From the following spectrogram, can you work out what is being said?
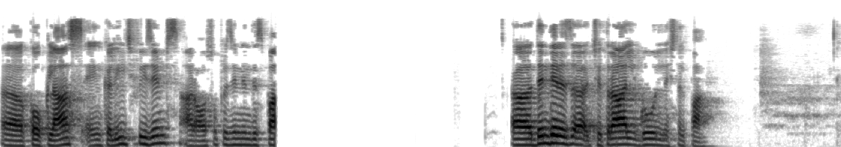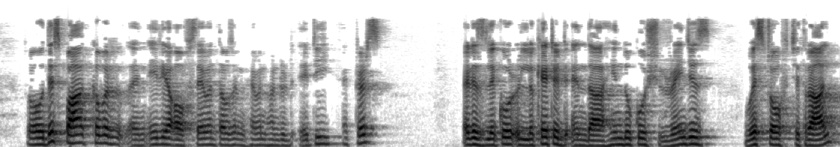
uh, Koklass and Kalij pheasants are also present in this park. Uh, then there is uh, Chitral Gol National Park. So this park covers an area of 7,780 hectares. It is located in the Hindu Kush ranges west of Chitral.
